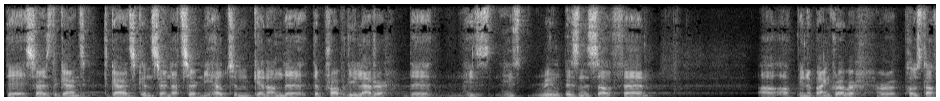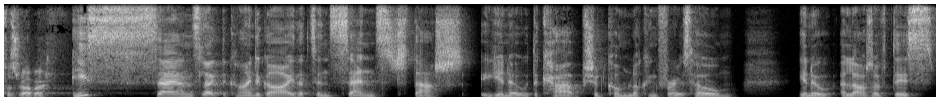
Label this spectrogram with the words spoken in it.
the as far as the guards the guards concerned, that certainly helped him get on the, the property ladder. The his his real business of um, of being a bank robber or a post office robber. He's sounds like the kind of guy that's incensed that, you know, the cab should come looking for his home. You know, a lot of this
